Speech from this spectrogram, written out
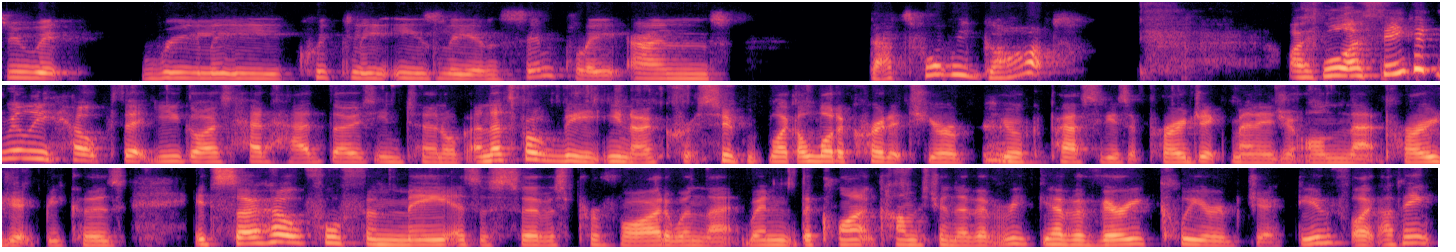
do it really quickly, easily, and simply. And that's what we got. I, well, I think it really helped that you guys had had those internal, and that's probably you know super, like a lot of credit to your your mm. capacity as a project manager on that project because it's so helpful for me as a service provider when that when the client comes to you and they've every, have a very clear objective. Like I think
